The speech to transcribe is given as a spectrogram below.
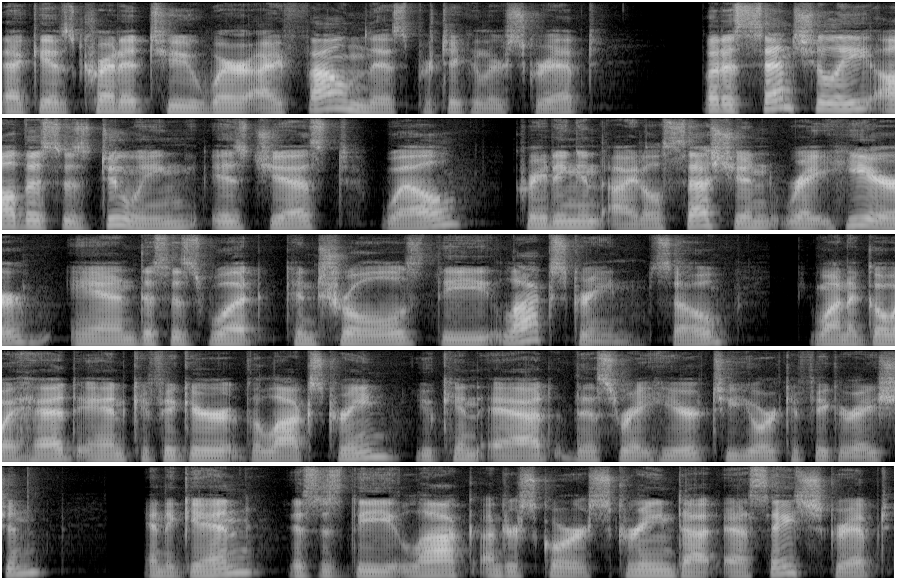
that gives credit to where I found this particular script. But essentially, all this is doing is just, well, creating an idle session right here, and this is what controls the lock screen. So if you want to go ahead and configure the lock screen, you can add this right here to your configuration. And again, this is the lock underscore screen.sh script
